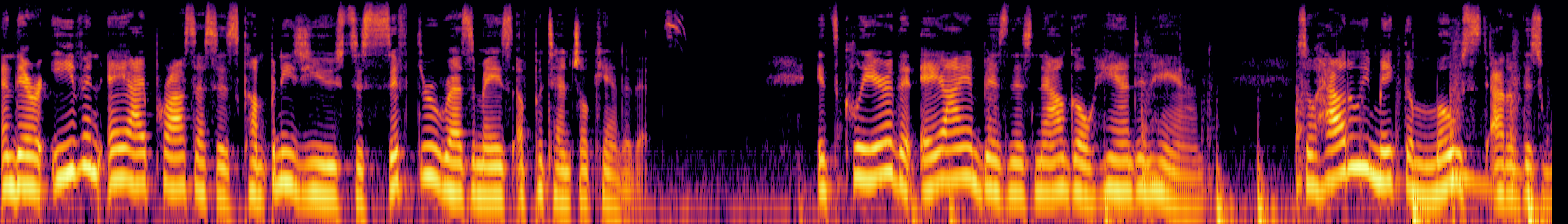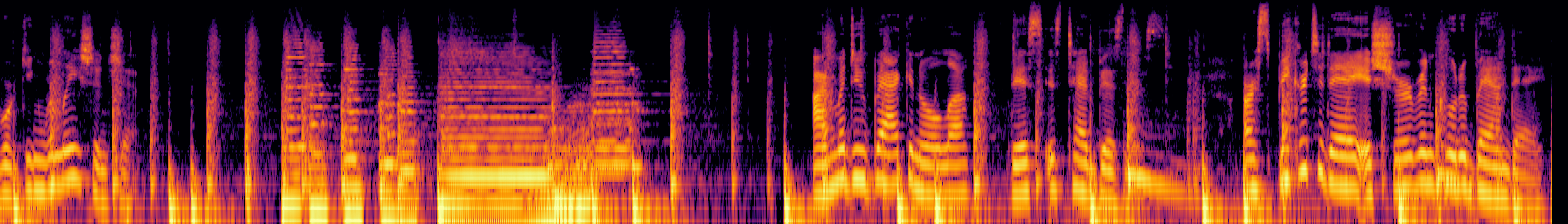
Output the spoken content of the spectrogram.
And there are even AI processes companies use to sift through resumes of potential candidates. It's clear that AI and business now go hand in hand. So, how do we make the most out of this working relationship? I'm Modupe Akinola. This is TED Business. Our speaker today is Shervin Khodabandeh,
